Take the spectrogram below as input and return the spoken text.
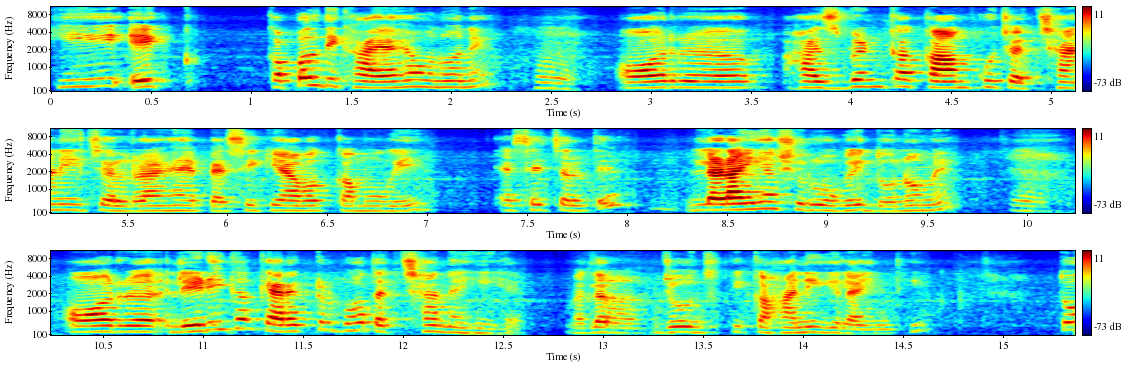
कि एक कपल दिखाया है उन्होंने। हम्म, और हस्बैंड का काम कुछ अच्छा नहीं चल रहा है पैसे की आवक कम हो गई ऐसे चलते लड़ाइयाँ शुरू हो गई दोनों में। हम्म, और लेडी का कैरेक्टर बहुत अच्छा नहीं है मतलब हाँ। जो उसकी कहानी की लाइन थी। तो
